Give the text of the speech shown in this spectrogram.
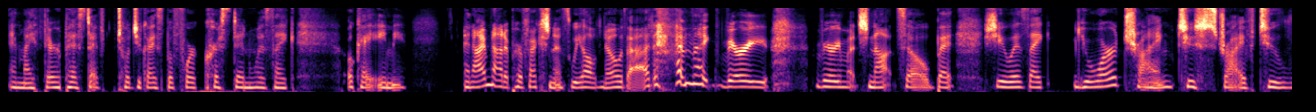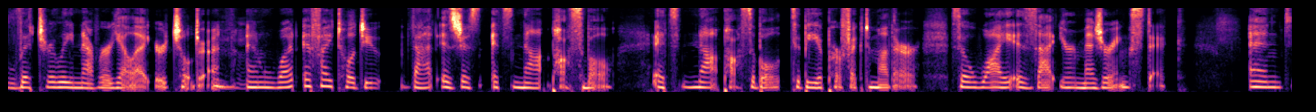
And my therapist, I've told you guys before, Kristen was like, okay, Amy, and I'm not a perfectionist. We all know that. I'm like very, very much not so. But she was like, you're trying to strive to literally never yell at your children. Mm-hmm. And what if I told you that is just, it's not possible. It's not possible to be a perfect mother. So why is that your measuring stick? And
